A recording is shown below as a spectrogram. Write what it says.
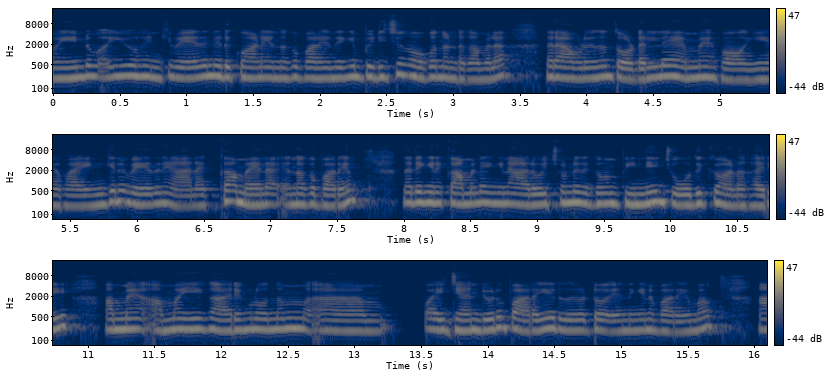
വീണ്ടും അയ്യോ എനിക്ക് വേദന എടുക്കുവാണ് എന്നൊക്കെ പറയുന്നെങ്കിൽ പിടിച്ചു നോക്കുന്നുണ്ട് കമല. അന്നേരം അവിടെ ഒന്നും തുടല്ലേ അമ്മേ? ഭയ- ഭയങ്കര വേദന അനക്കാൻ മേല എന്നൊക്കെ പറയും. എന്നിട്ട് ഇങ്ങനെ കമല ഇങ്ങനെ ആലോചിച്ചുകൊണ്ട് നിൽക്കുമ്പോൾ പിന്നെയും ചോദിക്കുവാണ് ഹരി അമ്മ അമ്മ ഈ കാര്യങ്ങളൊന്നും വൈജാന്റിയോട് പറയരുത് കേട്ടോ എന്നിങ്ങനെ പറയുമ്പോൾ ആ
